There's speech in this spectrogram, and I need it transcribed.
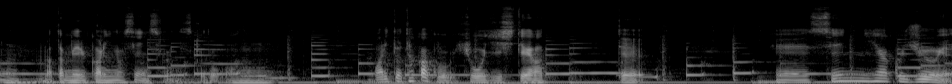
うん、またメルカリのせいにするんですけどあの割と高く表示してあってえー、1210円っ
